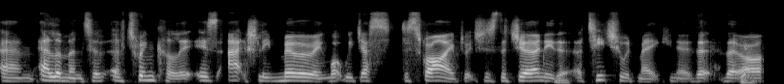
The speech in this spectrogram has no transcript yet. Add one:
um, element of, of, Twinkl is actually mirroring what we just described, which is the journey that a teacher would make. You know, that there yeah. are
